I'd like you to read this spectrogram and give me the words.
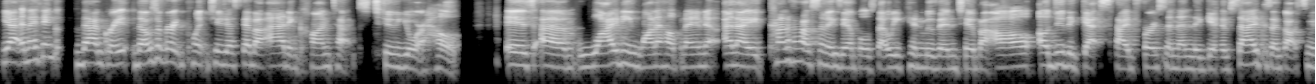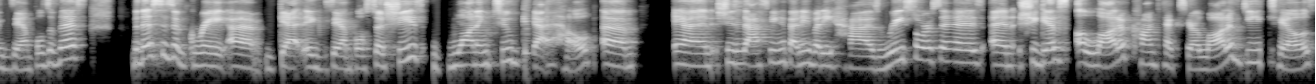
Yeah. And I think that great, that was a great point too, Jessica, about adding context to your help is um, why do you want to help? And I know, and I kind of have some examples that we can move into, but I'll I'll do the get side first and then the give side because I've got some examples of this. But this is a great um, get example. So she's wanting to get help. Um, and she's asking if anybody has resources. And she gives a lot of context here, a lot of details.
